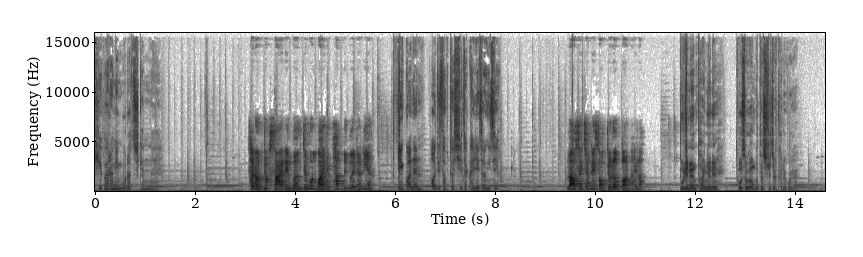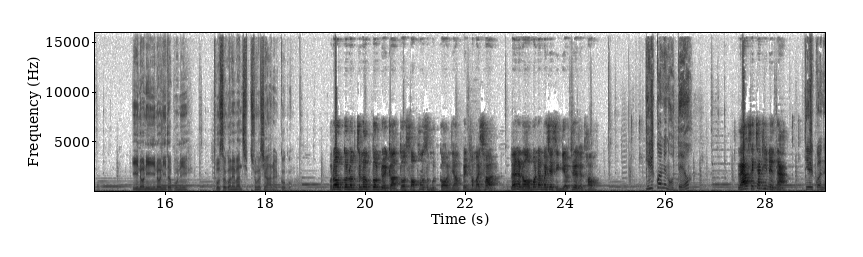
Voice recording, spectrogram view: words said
피바람이 몰아치겠네. ถนนทุกสายในเมืองจะวุ่นวายอยู่พักหนึ่งเลยนะเนี่ย 이과는 어디서부터 시작할 예정이지? แล้วเซสชั่นที่ 2 จะเริ่มตอนไหนล่ะ 우리는 당연히 도서관부터 시작하려고 해. 인원이 인원이다 보니 도서관에만 집중하지 않을 거고 เรากำลังจะเริ่มต้นด้วยการตรวจสอบห้องสมุดก่อนอย่างเป็นธรรมชาติ และแน่นอนว่านั่นไม่ใช่สิ่งเดียวที่เราจะท 일과는 어때요? ำแล้วเซสชั่นที่หนึ่งอะ 일과는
